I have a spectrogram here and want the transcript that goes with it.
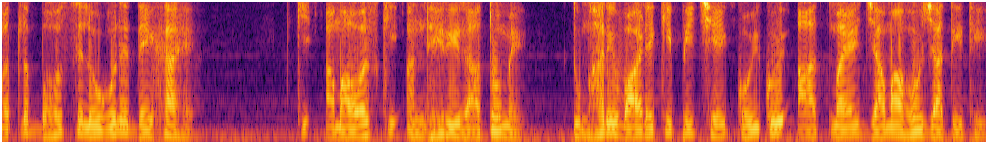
मतलब बहुत से लोगों ने देखा है, कि अमावस की अंधेरी रातों में तुम्हारे वाड़े के पीछे कोई कोई आत्माएँ जमा हो जाती थी,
